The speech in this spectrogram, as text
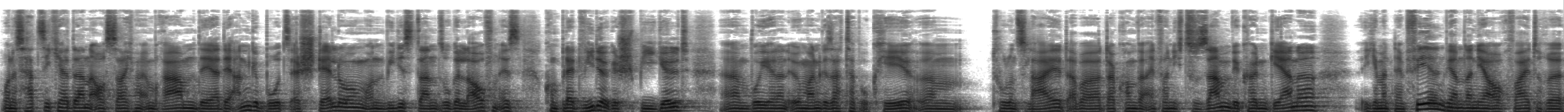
Und es hat sich ja dann auch, sag ich mal, im Rahmen der, der Angebotserstellung und wie das dann so gelaufen ist, komplett wiedergespiegelt, ähm, wo ich ja dann irgendwann gesagt habe, okay, ähm, tut uns leid, aber da kommen wir einfach nicht zusammen. Wir können gerne jemanden empfehlen. Wir haben dann ja auch weitere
